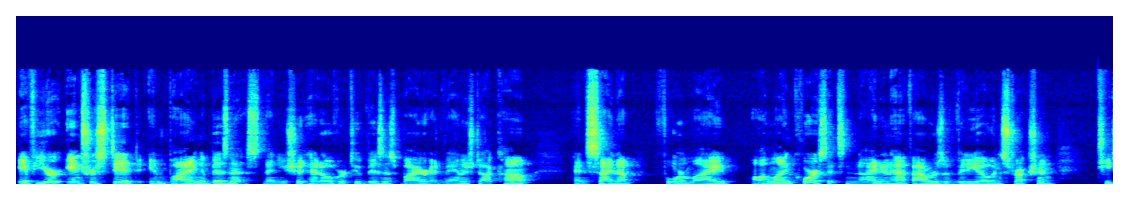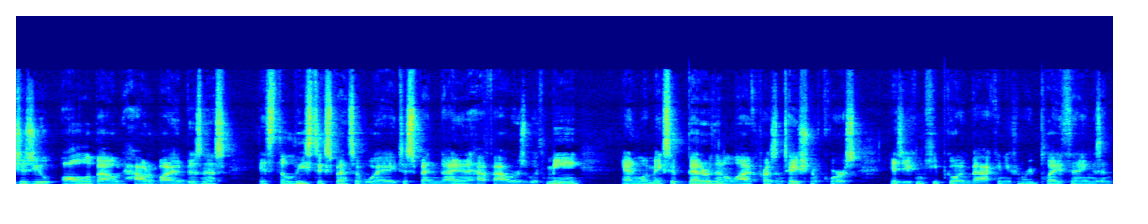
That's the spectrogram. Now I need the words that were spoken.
if you're interested in buying a business, then you should head over to businessbuyeradvantage.com and sign up for my online course. It's nine and a half hours of video instruction, teaches you all about how to buy a business. It's the least expensive way to spend nine and a half hours with me. And what makes it better than a live presentation, of course, is you can keep going back and you can replay things. And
